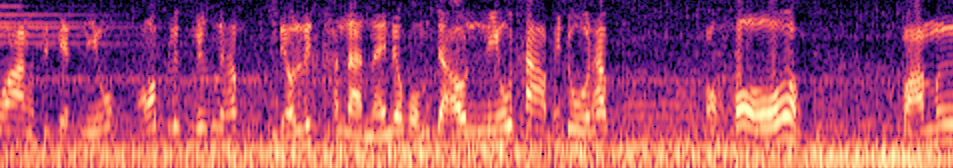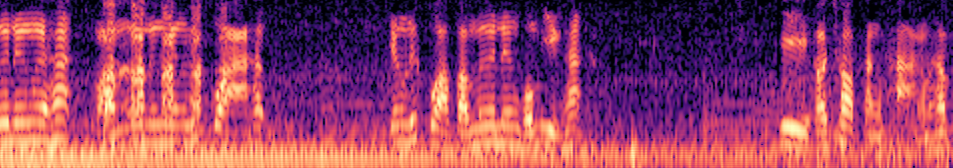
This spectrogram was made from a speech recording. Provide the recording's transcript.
กว้าง 11 นิ้วออฟลึกๆเลยครับ เดี๋ยวลึกขนาดไหนเดี๋ยวผมจะเอานิ้วทาบให้ดูครับ โอ้โหฝ่ามือนึงเลยฮะฝ่ามือนึงยังลึกกว่าครับ ยังลึกกว่าฝ่ามือนึงผมอีกฮะ ที่เขาชอบทางถางๆนะครับ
